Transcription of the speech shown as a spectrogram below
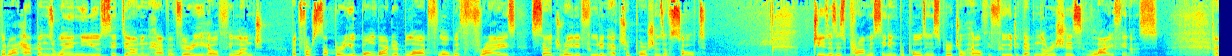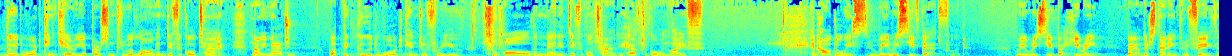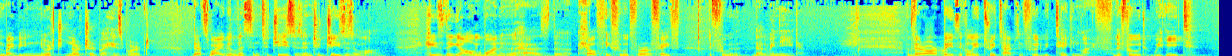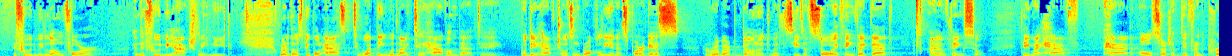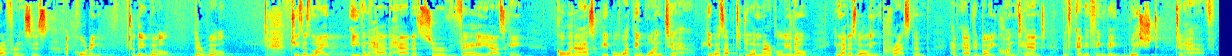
But what happens when you sit down and have a very healthy lunch, but for supper you bombard your blood flow with fries, saturated food, and extra portions of salt? Jesus is promising and proposing spiritual healthy food that nourishes life in us. A good word can carry a person through a long and difficult time. Now imagine what the good word can do for you through all the many difficult times we have to go in life. And how do we, we receive that food? We receive by hearing, by understanding through faith, and by being nurtured by His Word. That's why we listen to Jesus and to Jesus alone. He's the only one who has the healthy food for our faith, the food that we need. There are basically three types of food we take in life the food we eat, the food we long for, and the food we actually need. Were those people asked what they would like to have on that day, would they have chosen broccoli and asparagus, a rhubarb donut with seeds of soy, things like that? I don't think so. They might have had all sorts of different preferences according to their will, their will. Jesus might even had had a survey asking, go and ask people what they want to have. He was up to do a miracle, you know. He might as well impress them, have everybody content with anything they wished to have.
